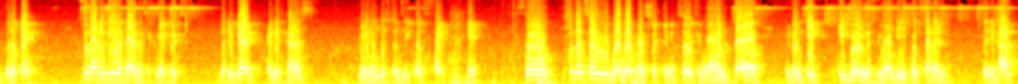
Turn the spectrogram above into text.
Is that okay? So that will be the characteristic matrix that you get, and it has minimum distance equals five. Okay. So so that's how we go about constructing it. So if you want, uh, you can keep keep doing this. If you want d equals seven, then you have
